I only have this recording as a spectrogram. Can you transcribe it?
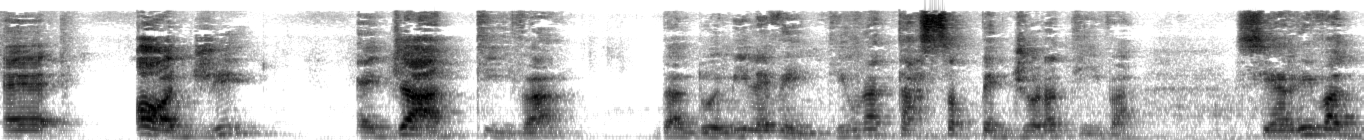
Eh, oggi è già attiva dal 2020 una tassa peggiorativa. Si arriva a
